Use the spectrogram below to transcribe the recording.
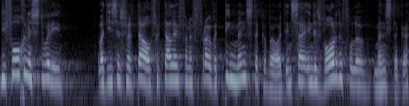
Die volgende storie wat Jesus vertel, vertel hy van 'n vrou wat 10 muntstukke by haar het en sy en dis waardevolle muntstukke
